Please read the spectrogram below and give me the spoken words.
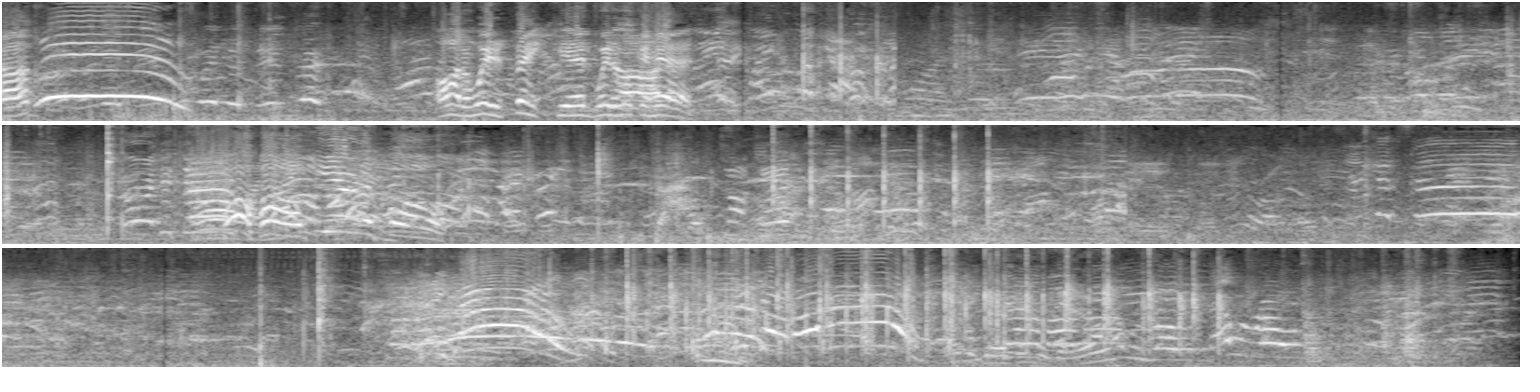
job. The way to think, kid. Way to look ahead. Oh, beautiful!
